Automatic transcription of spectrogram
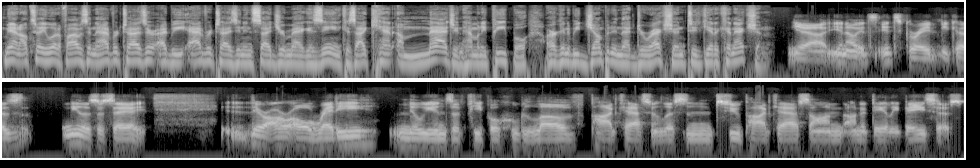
Man, I'll tell you what, if I was an advertiser, I'd be advertising inside your magazine because I can't imagine how many people are going to be jumping in that direction to get a connection. Yeah, you know, it's it's great because needless to say, there are already millions of people who love podcasts and listen to podcasts on on a daily basis.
